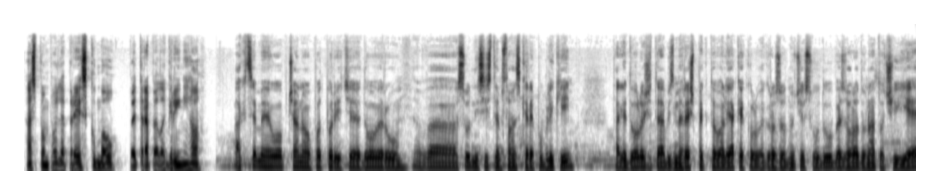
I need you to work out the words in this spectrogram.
aspoň podľa prieskumov Petra Pellegriniho. Ak chceme u občanov podporiť dôveru v súdny systém Slovenskej republiky, tak je dôležité, aby sme rešpektovali akékoľvek rozhodnutie súdu bez ohľadu na to, či je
